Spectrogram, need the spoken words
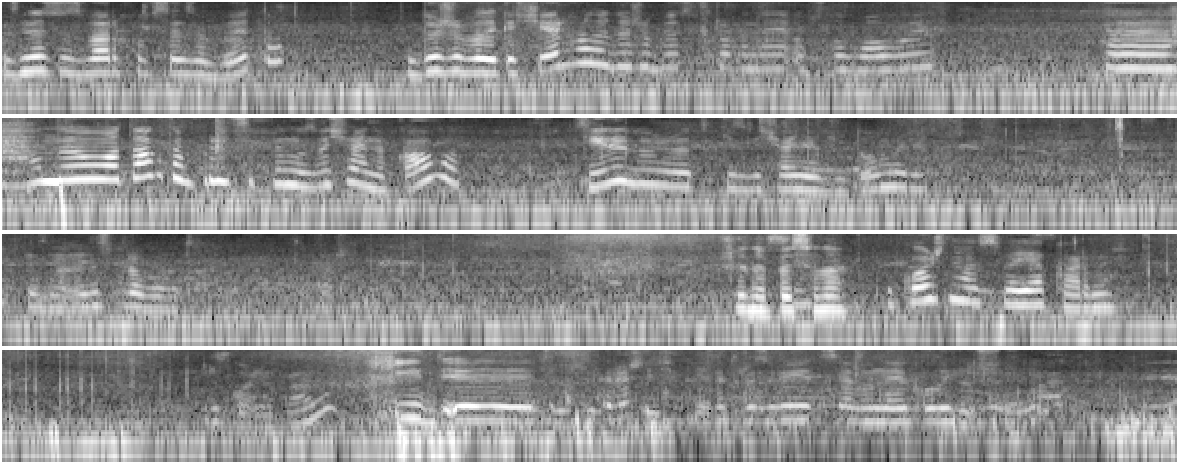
Знизу зверху все забито. Дуже велика черга, але дуже швидко вони обслуговують. Е, ну а так там, в принципі, ну, звичайна кава. Ціни дуже такі звичайні в Житомирі. Не знаю, треба спробувати. Тепер. Що написано? У кожного своя карма. Прикольно, правда? І е, такі кришечки, я так розумію, це вони екологічні, ні?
